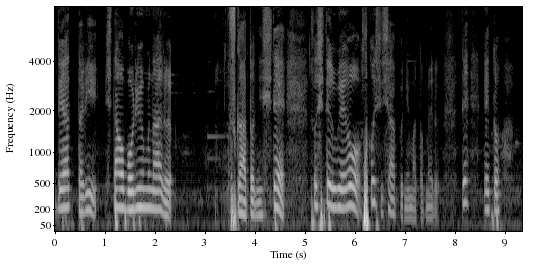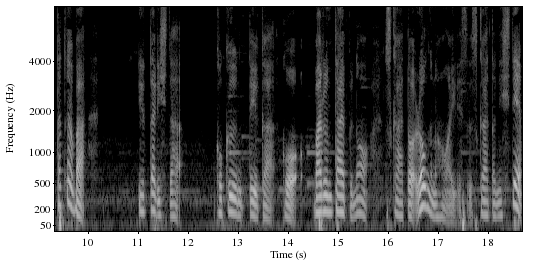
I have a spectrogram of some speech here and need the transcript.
であったり、下をボリュームのあるスカートにして、そして上を少しシャープにまとめる。で、えっ、ー、と、例えば、ゆったりしたコクーンっていうか、こう、バルーンタイプのスカート、ロングの方がいいです。スカートにして、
